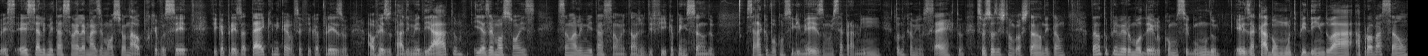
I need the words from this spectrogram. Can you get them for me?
Esse, essa limitação ela é mais emocional, porque você fica preso à técnica, você fica preso ao resultado imediato e as emoções são a limitação. Então a gente fica pensando será que eu vou conseguir mesmo? Isso é para mim? Estou no caminho certo? As pessoas estão gostando? Então, tanto o primeiro modelo como o segundo, eles acabam muito pedindo a aprovação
